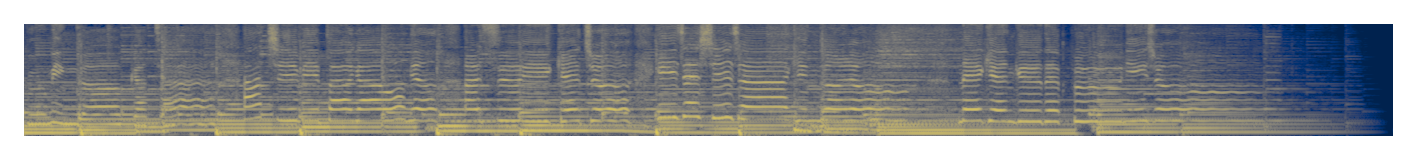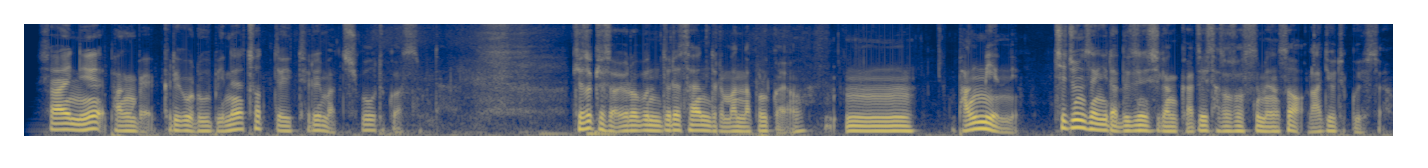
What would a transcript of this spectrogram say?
꿈인 것 같아. 아침이 밝아오면 알 수 있겠죠. 이제 시작인걸요. 내겐 그대뿐이죠. 샤이니의 방백 그리고 루빈의 첫 데이트를 마치고 듣고 왔습니다. 계속해서 여러분들의 사연들을 만나볼까요? 음, 박미애님 취준생이라 늦은 시간까지 자소서 쓰면서 라디오 듣고 있어요.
